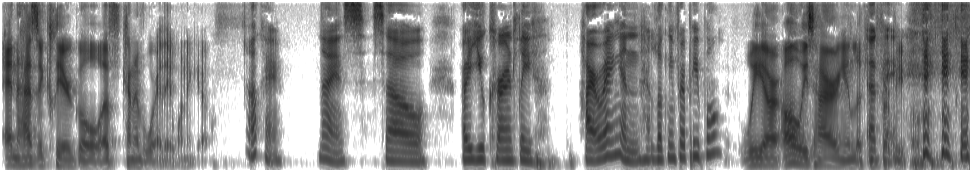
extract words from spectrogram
and has a clear goal of kind of where they want to go. Okay. Nice. So are you currently hiring and looking for people? We are always hiring and looking for people.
